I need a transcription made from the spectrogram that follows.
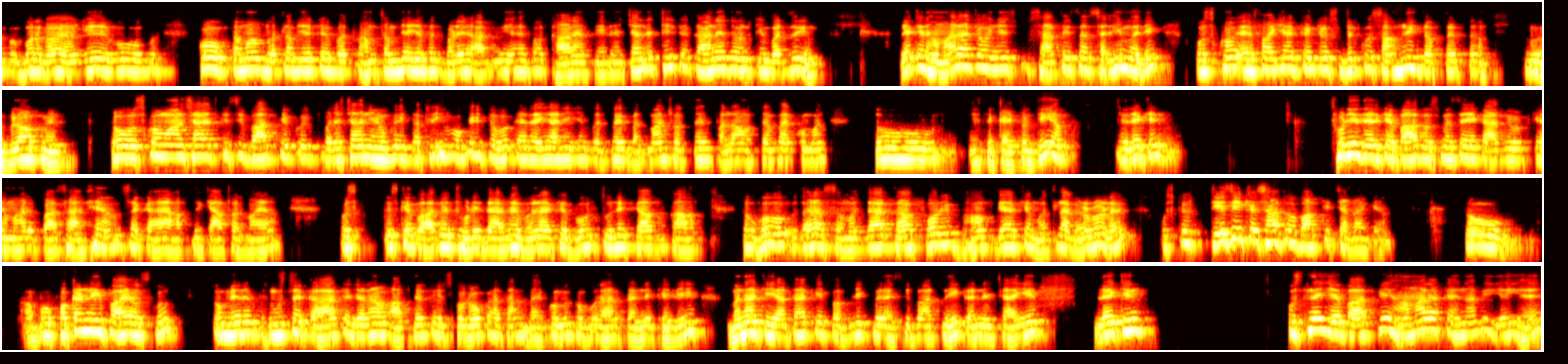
ये, वो को तमाम मतलब ये कि हम समझे ये बस बड़े आदमी हैं पर खा रहे हैं, पी रहे चले, ठीक है, खाने तो उनकी मर्ज़ी लेकिन हमारा जो ये साथी था, सलीम अली, उसको एफ़ आई आर के जो बिल्कुल सामने ही दफ्तर था, ब्लॉक में तो उसको वहाँ शायद किसी बात की कोई परेशानी हो गई, तकलीफ़ हो गई तो वो कह रहे, यार, ये बदमाश होते हैं, फला होते हैं, मैं तो इसे कह तो दी हम लेकिन थोड़ी देर के बाद उसमें से एक आदमी उठ के हमारे पास आ गया, हमसे कहा, आपने क्या फरमाया? उस, उसके बाद में थोड़ी देर में बोला कि, बोल, तूने क्या कहा? तो वो जरा समझदार था, फौरी भाप गया कि मतला गड़बड़ है, उसके तेज़ी के साथ वो भाग के चला गया। तो अब वो पकड़ नहीं पाया उसको। तो मेरे मुझसे कहा कि, जनाब, आपने तो इसको रोका था, महकमे को बुरा करने के लिए। मना किया था कि पब्लिक में ऐसी बात नहीं करनी चाहिए। लेकिन उसने ये बात की। हमारा कहना भी यही है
